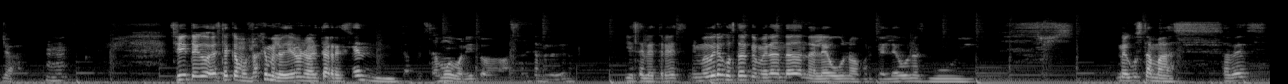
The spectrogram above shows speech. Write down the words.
Ya. Sí, te digo, este camuflaje me lo dieron ahorita recién. Está muy bonito. Hasta ahorita me lo dieron. Y es el E3. Y me hubiera gustado que me lo hubieran dado en el E1, porque el E1 es muy. Me gusta más, ¿sabes?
